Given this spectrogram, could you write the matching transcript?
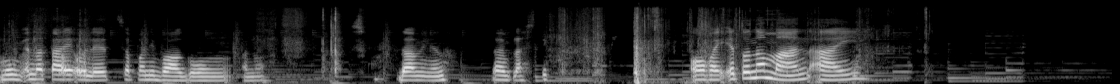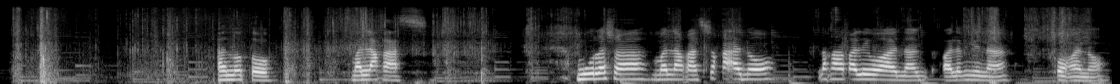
move na tayo ulit sa panibagong ano. Daming ano, daming plastic. Okay, ito naman ay ano to? Malakas. Mura siya, malakas. Saka ano, nakakaliwanag. Alam nyo na kung ano.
